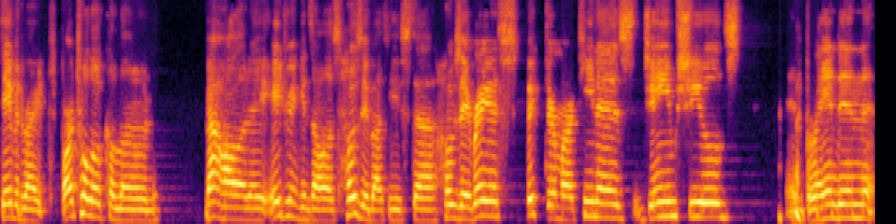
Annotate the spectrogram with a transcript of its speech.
David Wright, Bartolo Colon, Matt Holliday, Adrian Gonzalez, Jose Bautista, Jose Reyes, Victor Martinez, James Shields, and Brandon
